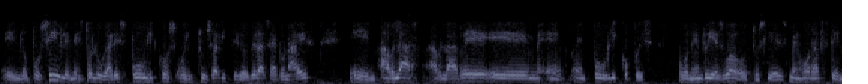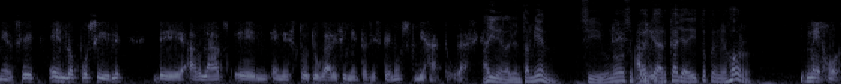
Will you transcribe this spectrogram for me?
en lo posible en estos lugares públicos o incluso al interior de las aeronaves hablar, hablar em, en público pues pone en riesgo a otros y es mejor abstenerse en lo posible de hablar en, en, estos lugares y mientras estemos viajando. Gracias. Ah, y en el avión también. Si uno se puede quedar calladito, pues mejor. Mejor,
